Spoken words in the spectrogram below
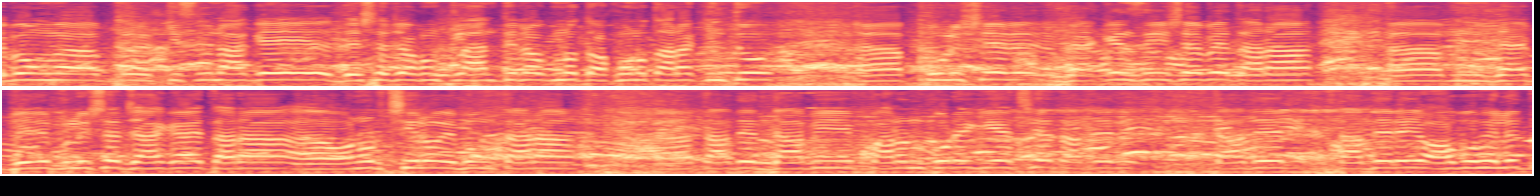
এবং কিছুদিন আগে দেশে যখন ক্লান্তিলগ্ন তখনও তারা কিন্তু পুলিশের ভ্যাকেন্সি হিসেবে তারা পুলিশের জায়গায় তারা অনড় ছিল এবং তারা তাদের দাবি পালন করে গিয়েছে। তাদের তাদের তাদের এই অবহেলিত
